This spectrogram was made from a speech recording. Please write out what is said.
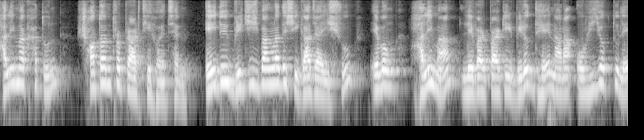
হালিমা খাতুন স্বতন্ত্র প্রার্থী হয়েছেন। এই দুই ব্রিটিশ বাংলাদেশি গাজা ইস্যু এবং হালিমা লেবার পার্টির বিরুদ্ধে নানা অভিযোগ তুলে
